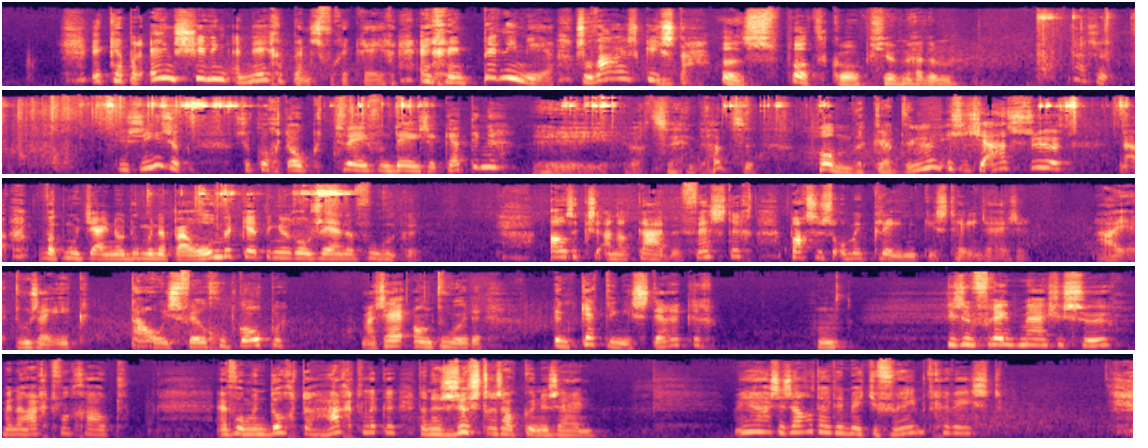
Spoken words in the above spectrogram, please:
Ik heb er één shilling en negen pence voor gekregen. En geen penny meer, zo waar als ik sta. Een spotkoopje, madam. Ja, ze, u ziet, ze, ze kocht ook twee van deze kettingen. Hé, wat zijn dat? Hondenkettingen? Ja, sir. Nou, wat moet jij nou doen met een paar hondenkettingen, Rosanne, vroeg ik er. Als ik ze aan elkaar bevestig, passen ze om mijn kledingkist heen, zei ze. Nou ja, toen zei ik, touw is veel goedkoper. Maar zij antwoordde, een ketting is sterker. Hm. Het is een vreemd meisje, sir, met een hart van goud. En voor mijn dochter hartelijker dan een zuster zou kunnen zijn. Ja, ze is altijd een beetje vreemd geweest.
